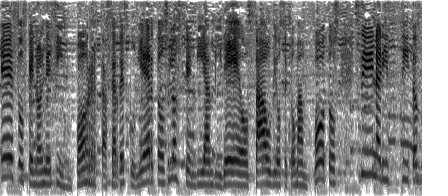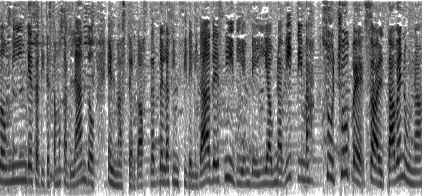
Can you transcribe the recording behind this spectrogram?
Esos que no les importa ser descubiertos, los que envían videos, audios, se toman fotos. Sí, Naricitas Domínguez, a ti te estamos hablando. El Master Duster de las infidelidades ni bien veía una víctima. Su chupe saltaba en una.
